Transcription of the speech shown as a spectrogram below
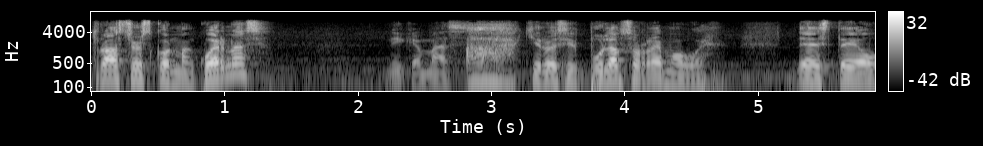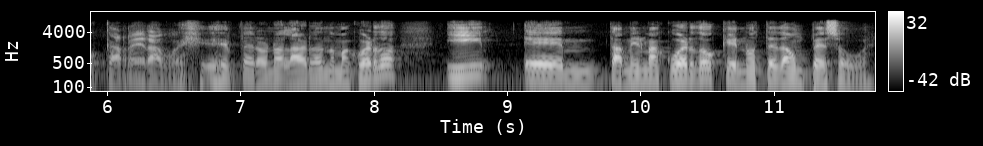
thrusters con mancuernas. ¿Y qué más? Ah, quiero decir pull-ups o remo, güey. Este, o carrera, güey. Pero no, la verdad no me acuerdo. Y em, también me acuerdo que no te da un peso, güey.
